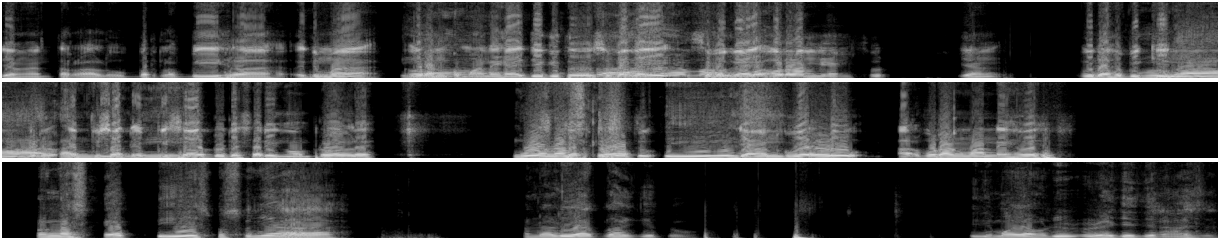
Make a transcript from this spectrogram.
jangan terlalu berlebih lah. Ini mah Iya. orang ke mana aja gitu Enggak, sebagai emang sebagai bang- orang yang yang udah bikin Enggak, kan episode gini. episode udah sering ngobrol ya. Gue nggak Skeptis. jangan gue lu ah, orang maneh weh. Gue nggak skeptis maksudnya Nah, anda lihatlah gitu. Ini mah yang udah jadi rahasia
